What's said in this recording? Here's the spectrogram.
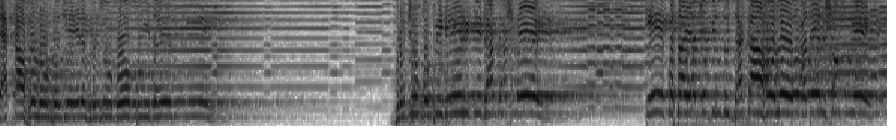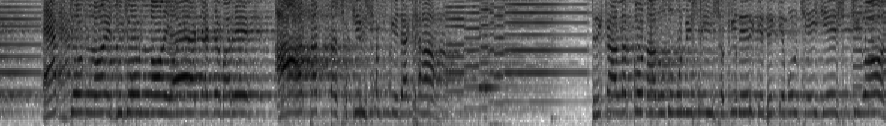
দেখা হলো ব্রজের ব্রজ গোপীদেরকে। ব্রজ গোপীদেরকে ডাকছে, কে, কোথায় আছো? কিন্তু দেখা হলো কাদের সঙ্গে? একজন নয়, দুজন নয়, এক, একেবারে আট, আটটা সখীর সঙ্গে দেখা। ত্রিকালজ্ঞ নারদ মুনি সেই সখীদেরকে ডেকে বলছে, এই যে সখীগণ,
